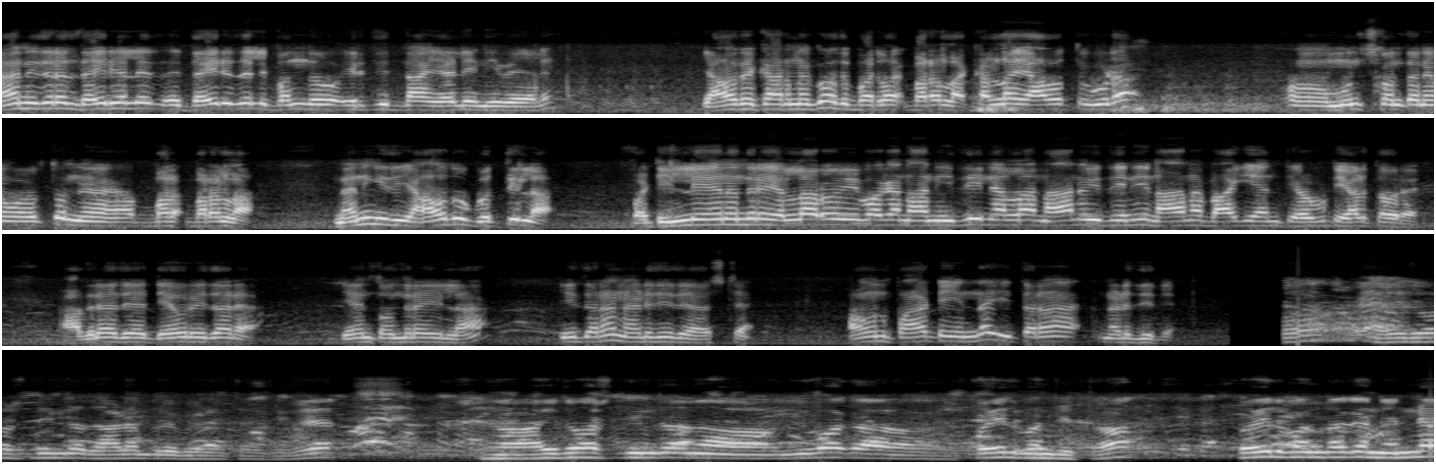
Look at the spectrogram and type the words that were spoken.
ನಾನು ಇದರಲ್ಲಿ ಧೈರ್ಯ ಧೈರ್ಯದಲ್ಲಿ ಬಂದು ಇರ್ತಿದ್ ನಾ ಹೇಳಿ ನೀವೇ ಹೇಳಿ. ಯಾವುದೇ ಕಾರಣಕ್ಕೂ ಅದು ಬರ ಬರಲ್ಲ. ಕಳ್ಳ ಯಾವತ್ತೂ ಕೂಡ ಮುನ್ಸ್ಕೊಂತಾನೆ ಹೊರತು ಬರಲ್ಲ. ನನಗೆ ಇದು ಯಾವುದು ಗೊತ್ತಿಲ್ಲ. ಬಟ್ ಇಲ್ಲಿ ಏನಂದ್ರೆ ಎಲ್ಲರೂ ಇವಾಗ ನಾನು ಇದೀನಲ್ಲ, ನಾನು ಇದ್ದೀನಿ ನಾನು ಭಾಗಿ ಅಂತ ಹೇಳ್ಬಿಟ್ಟು ಹೇಳ್ತವ್ರೆ. ಆದ್ರೆ ಅದೇ ದೇವ್ರು ಇದ್ದಾರೆ ಏನ್ ತೊಂದರೆ ಇಲ್ಲ. ಈ ತರ ನಡೆದಿದೆ ಅಷ್ಟೇ. ಅವನ ಪಾರ್ಟಿಯಿಂದ ಈ ತರ ನಡೆದಿದೆ. ಐದು ವರ್ಷದಿಂದ ದಾಳಂಬ್ರಿ ಬೆಳೀತಾ ಇದ್ದೀವಿ. ಐದು ವರ್ಷದಿಂದ ಇವಾಗ ಕೊಯ್ಲು ಬಂದಿತ್ತು. ಕೊಯ್ಲು ಬಂದಾಗ ನಿನ್ನೆ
